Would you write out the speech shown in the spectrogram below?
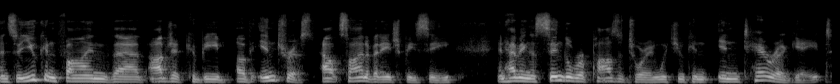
And so you can find that object could be of interest outside of an HPC and having a single repository in which you can interrogate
